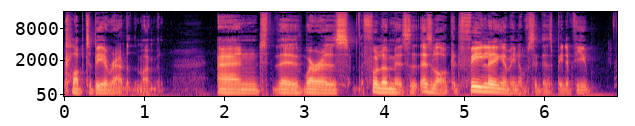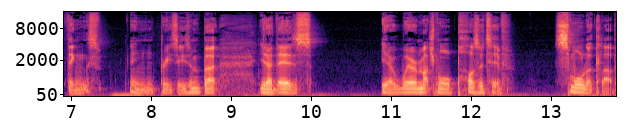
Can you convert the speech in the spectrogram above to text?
club to be around at the moment. And there, whereas Fulham is there's a lot of good feeling. I mean, obviously there's been a few things in preseason, but you know there's you know we're a much more positive, smaller club,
